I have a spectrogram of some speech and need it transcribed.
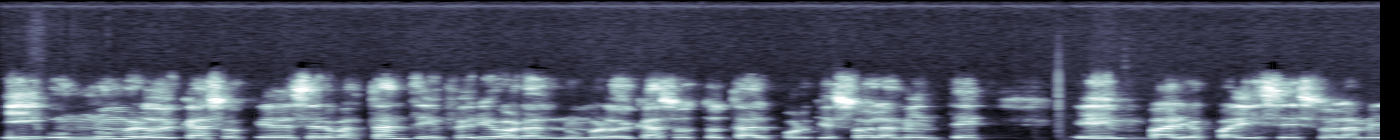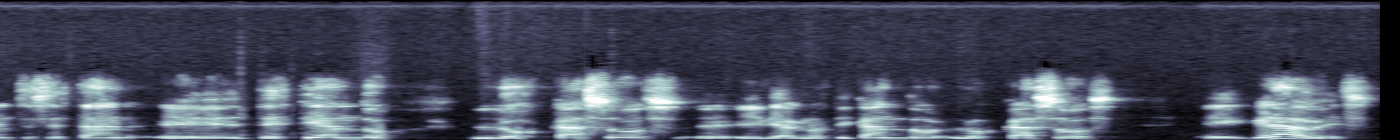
y un número de casos que debe ser bastante inferior al número de casos total, porque solamente en varios países solamente se están eh, testeando los casos eh, y diagnosticando los casos eh, graves.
